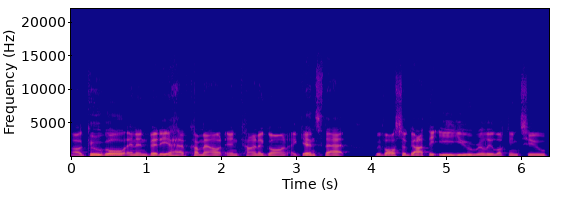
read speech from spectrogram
Uh, Google and Nvidia have come out and kind of gone against that. We've also got the EU really looking to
